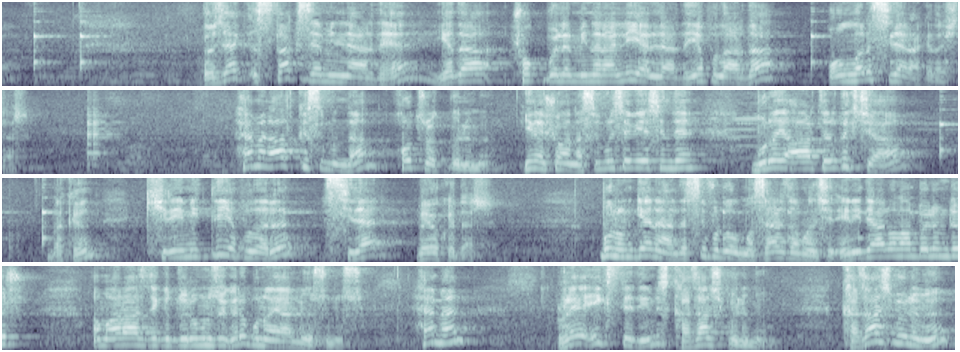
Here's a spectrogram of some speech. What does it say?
özellikle ıslak zeminlerde ya da çok böyle mineralli yerlerde yapılarda onları siler arkadaşlar. Hemen alt kısmından hot rock bölümü. Yine şu anda sıfır seviyesinde. Burayı artırdıkça bakın kiremitli yapıları siler ve yok eder. Bunun genelde sıfırda olması her zaman için en ideal olan bölümdür. Ama arazideki durumunuza göre bunu ayarlıyorsunuz. Hemen RX dediğimiz kazanç bölümü. Kazanç bölümü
